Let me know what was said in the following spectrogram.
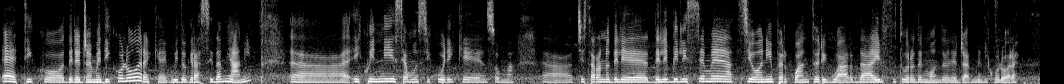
etico delle gemme di colore che è Guido Grassi Damiani. Eh, e quindi siamo sicuri che insomma, eh, ci saranno delle, delle bellissime azioni per quanto riguarda il futuro del mondo delle gemme di colore.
